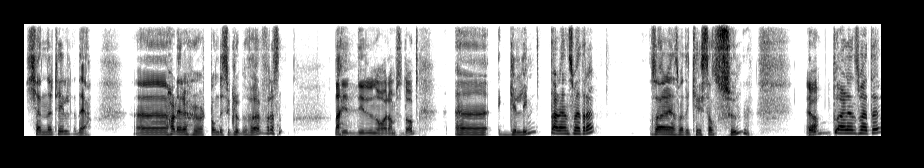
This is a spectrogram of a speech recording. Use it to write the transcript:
kjenner til det. Uh, har dere hørt om disse klubbene før, forresten? De, de du nå ramset opp? Eh, Glimt er det en som heter her. Så er det en som heter Kristiansund. Ja. Odd er det en som heter.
